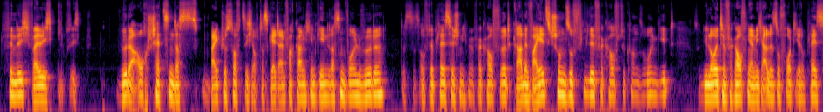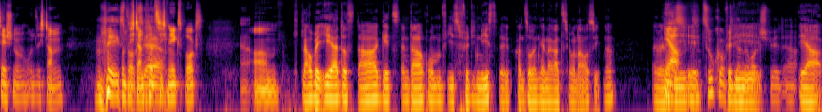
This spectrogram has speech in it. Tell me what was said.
finde ich, weil ich, ich würde auch schätzen, dass Microsoft sich auch das Geld einfach gar nicht entgehen lassen wollen würde, dass das auf der PlayStation nicht mehr verkauft wird, gerade weil es schon so viele verkaufte Konsolen gibt. So, die Leute verkaufen ja nicht alle sofort ihre PlayStation und holen sich dann, Nee, holen sich dann ja, plötzlich ja. eine Xbox. Ähm, Ich glaube eher, dass da geht es dann darum, wie es für die nächste Konsolengeneration aussieht, ne? Wenn Ja. die, die Zukunft für die eine Rolle spielt, ja. ja,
